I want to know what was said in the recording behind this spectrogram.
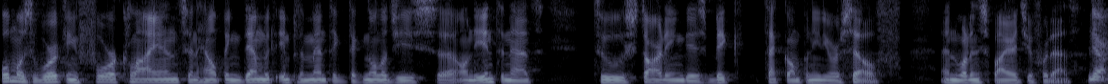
almost working for clients and helping them with implementing technologies uh, on the internet, to starting this big tech company yourself? and what inspired you for that? Yeah,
